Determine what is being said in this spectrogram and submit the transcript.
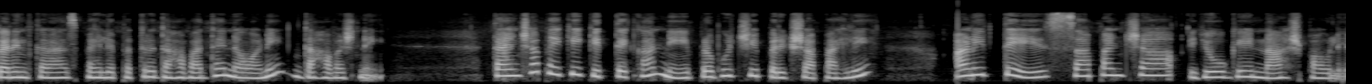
करिंदकरास पहिले पत्र दहावाध्याय नऊ आणि दहा वचने. त्यांच्यापैकी कित्येकांनी प्रभूची परीक्षा पाहिली आणि ते सापांच्या योगे नाश पावले.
